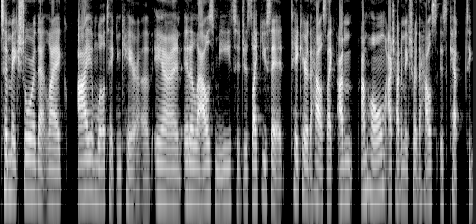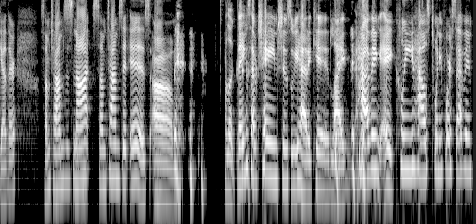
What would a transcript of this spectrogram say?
to make sure that like I am well taken care of and it allows me to just like you said take care of the house. Like I'm I'm home. I try to make sure the house is kept together. Sometimes it's not. Sometimes it is. Um look things have changed since we had a kid. Like having a clean house 24/7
